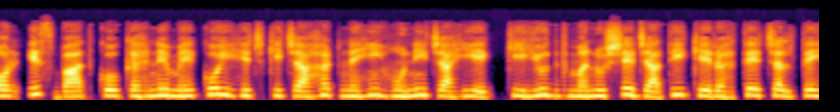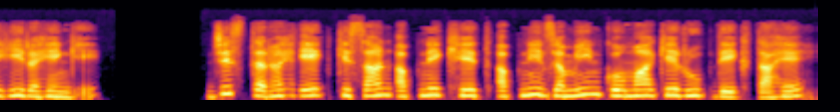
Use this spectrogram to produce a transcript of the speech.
और इस बात को कहने में कोई हिचकिचाहट नहीं होनी चाहिए कि युद्ध मनुष्य जाति के रहते चलते ही रहेंगे। जिस तरह एक किसान अपने खेत अपनी ज़मीन को माँ के रूप देखता है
